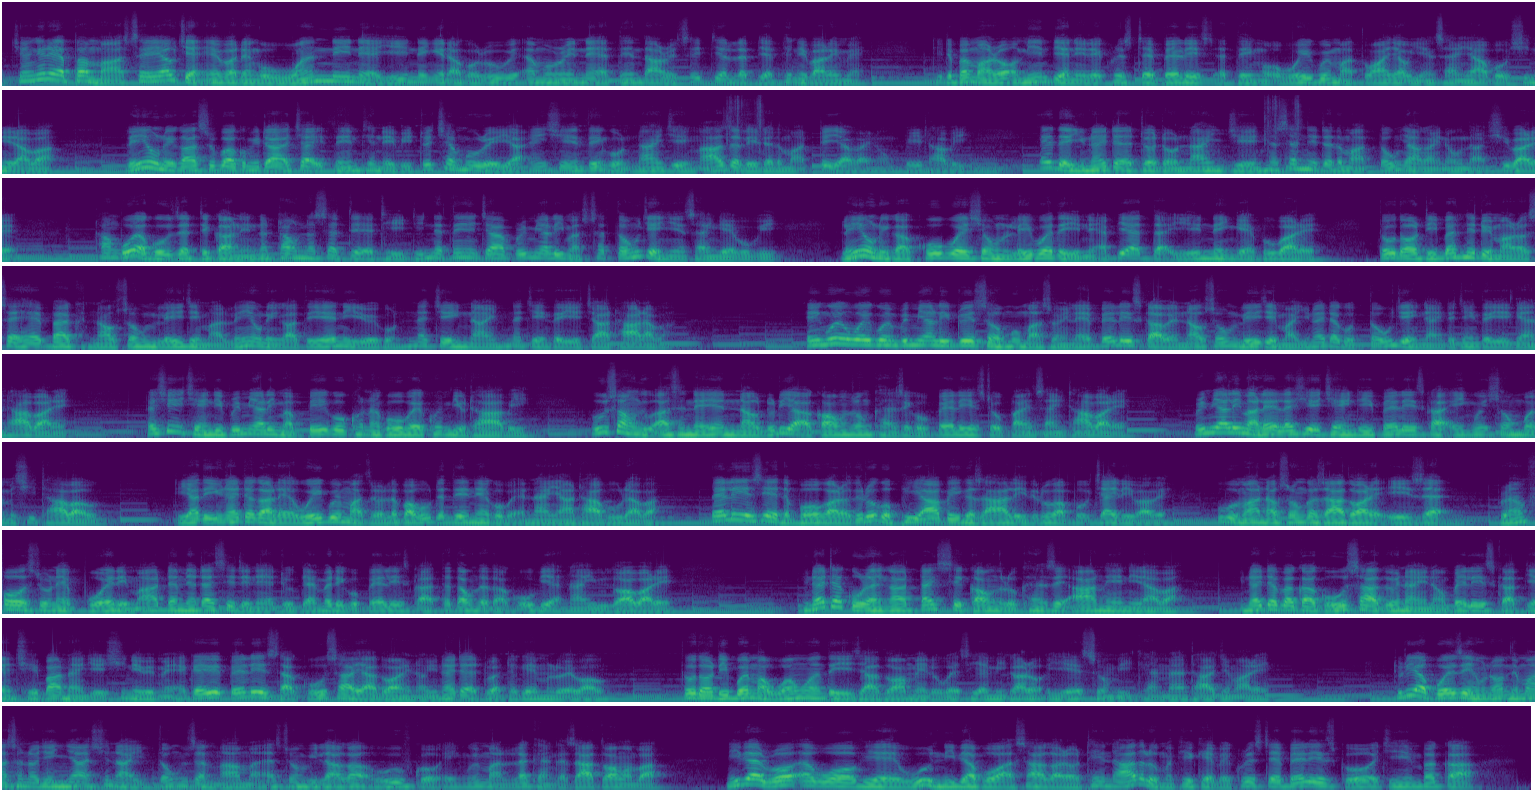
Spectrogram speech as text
ကျန်ခဲ့တဲ့အဖက်မှာ10ရောက်ကျန် Everton ကို1နေ့နဲ့ရေးနေခဲ့တာကို Ruben Amorim နဲ့အသင်းသားတွေစိတ်ပြက်လက်ပြက်ဖြစ်နေပါလိမ့်မယ်ဒီတစ်ပတ်မှာတော့အမြင့်ပြန်နေတဲ့ Crystal Palace အသင်းကိုအဝေးကွင်းမှာသွားရောက်ရင်ဆိုင်ရဖို့ရှိနေတာပါလင်းယုံတွေကစူပါကွန်ပျူတာအကြိုက်အသင်းဖြစ်နေပြီးတွက်ချက်မှုတွေအရအင်ရှင်အသင်းကိုနိုင်ခြေ54.1ရာခိုင်နှုန်းပေးထားပြီး ဧည့်သည် United အတွက်တော့နိုင်ခြေ22.3ရာခိုင်နှုန်းသာရှိပါတယ်1991ကနေ2021အထိဒီနှစ်သင်းအကြား Premier League မှာ73ကြိမ်ရင်ဆိုင်ခဲ့ပြီးလင်းယုံတွေက6ပွဲရှုံး4ပွဲတည်နဲ့အပြတ်အသက်ရေးနှိမ့်ခဲ့ပူပါတယ်။သို့တော့ဒီဘက်နှစ်တွေမှာတော့ဆက်ဟဲဘက်နောက်ဆုံး4ချိန်မှာလင်းယုံတွေကတရေနီတွေကို2ကြိမ်နိုင်2ကြိမ်တရေကြာထားတာပါ။အင်္ဂွေအဝေးကွင်းပရီးမီးယားလိတွေ့ဆုံမှုမှာဆိုရင်လည်းပဲလစ်ကပဲနောက်ဆုံး4ချိန်မှာ United ကို3ချိန်နိုင်2ချိန်တရေကန်ထားပါတယ်။ လက်ရှိအချိန်ထိပရီးမီးယားလိမှာပေးကို9ဂိုးပဲခွင့်ပြုထားပြီးဥဆောင်သူအာဆင်နယ်ရဲ့နောက်ဒုတိယအကောင်းဆုံးခံစစ်ကိုပဲလစ်တို့ပိုင်ဆိုင်ထားပါတယ်။ပရီးမီးယားလိမှာလည်းလက်ရှိအချိန်ထိပဲလစ်ကအင်္ဂွေရှုံးပွဲမရှိထားပါဘူး။ဒီရသည် United ကလည်းအဝေးကွင်းမှာဆိုတော့လီဗာပူးတသင်းနဲ့ကိုပဲအနိုင်ရထားဘူးတာပါပဲလီစ်ရဲ့သဘောကတော့သူတို့ကိုဖိအားပေးကစားလေသူတို့ကပိုကြိုက်လေပါပဲဥပမာနောက်ဆုံးကစားသွားတဲ့ AZ Brentford တို့နဲ့ပွဲတွေမှာတံမြတ်တိုက်စစ်တွေနဲ့အတူပြိုင်ဘက်တွေကို Palace ကတက်တောင်းတက်တာကိုပြအနိုင်ယူသွားပါတယ် United ကိုယ်တိုင်ကတိုက်စစ်ကောင်းတယ်လို့ခံစစ်အားနည်းနေတာပါ United ဘက်ကဂိုးဆသွင်းနိုင်ရင်တော့ Palace ကပြန်ချေပနိုင်ခြေရှိနေပေမဲ့အကယ်၍ Palace ကဂိုးဆရသွားရင်တော့ United အတွက်တကယ်မလွယ်ပါဘူးသို့တော့ဒီပွဲမှာ1-1တည်ကြသွားမယ်လို့ပဲ CME ကတော့အရေးစွန်ပြီးခံမှန်းထားခြင်းပါတယ်ဒုတိယပွဲစဉ်ကတော့မြန်မာစံတော်ချိန်ည8:35မှာ Aston Villa က Wolves ကိုအိမ်ဝင်းမှာလက်ခံကစားသွားမှာပါနီးပြ Raw Award ရဲ့ Wood နီးပြဘွားအစကတော့ထင်ထားသလိုမဖြစ်ခဲ့ပဲ Crystal Palace ကိုအရင်ဘက်က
